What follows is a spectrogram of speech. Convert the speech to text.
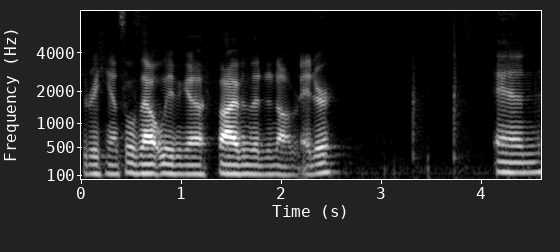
3 cancels out, leaving a 5 in the denominator. And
